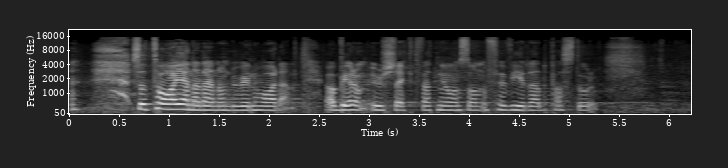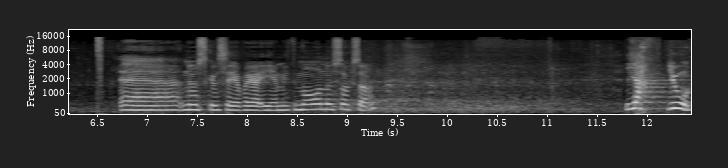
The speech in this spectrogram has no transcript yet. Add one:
Så ta gärna den om du vill ha den. Jag ber om ursäkt för att ni har en sån förvirrad pastor. Eh, nu ska vi se vad jag är i mitt manus också. Ja, jo,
